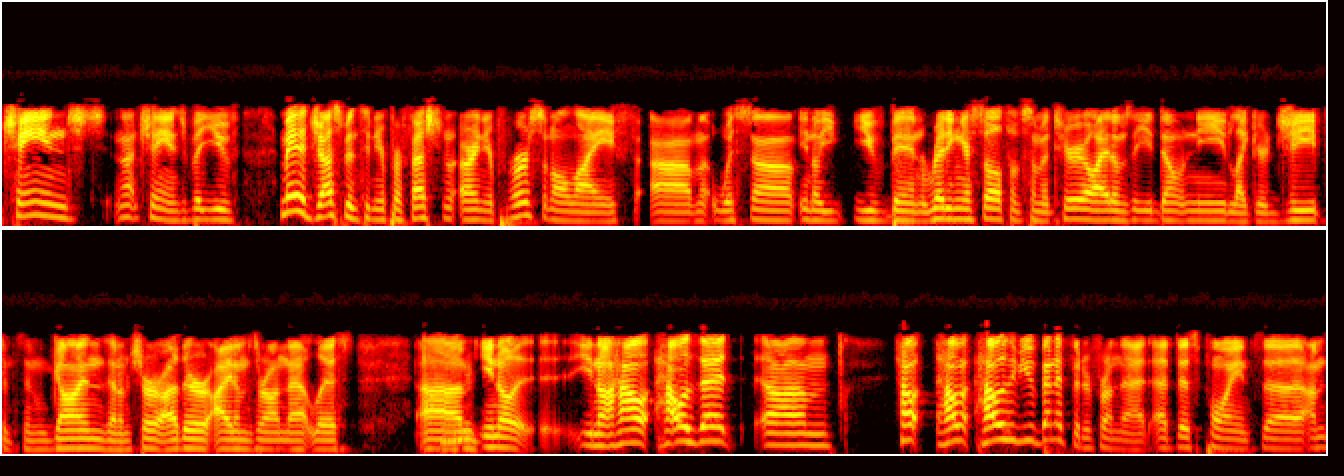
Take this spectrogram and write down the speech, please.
changed, not changed, but you've made adjustments in your professional or in your personal life um, with some, you know, you, you've been ridding yourself of some material items that you don't need, like your Jeep and some guns, and I'm sure other items are on that list. Um, mm-hmm. You know, you know how how is that? Um, how how how have you benefited from that at this point? Uh, I'm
